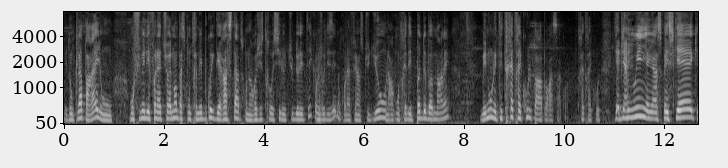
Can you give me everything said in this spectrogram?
Et donc là pareil on, fumait des fois naturellement parce qu'on traînait beaucoup avec des rastas parce qu'on a enregistré aussi le tube de l'été comme je vous disais. Donc on a fait un studio on a rencontré des potes de Bob Marley. Mais nous on était très très cool par rapport à ça quoi. Très très cool. Il y a bien eu il y a eu un space cake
